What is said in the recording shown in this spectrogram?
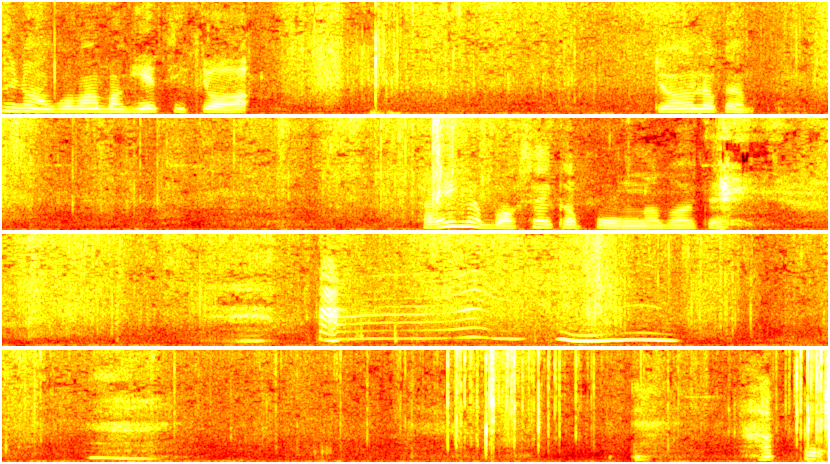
พี่น้องเพราะว่าบางเฮ็ดสิเจาะเจาะแล้วกับใช่ละบอกใส่กระโปรงนะเบาใจ ฮักโปะ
